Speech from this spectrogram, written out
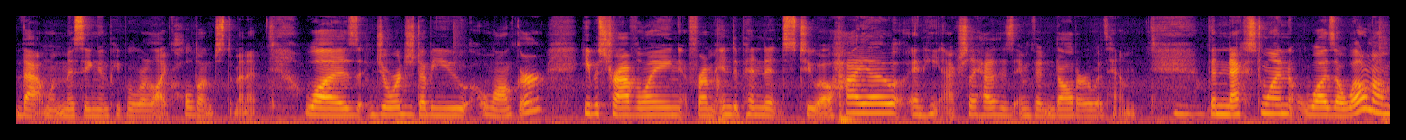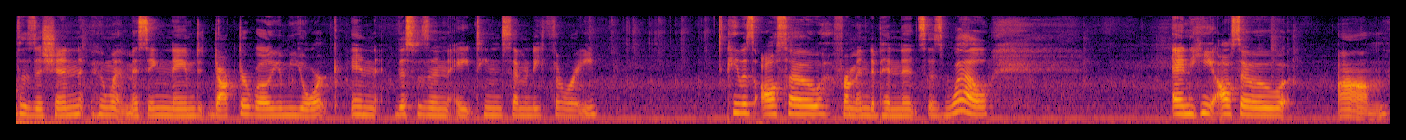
that went missing and people were like, hold on just a minute, was George W. Lonker. He was traveling from Independence to Ohio and he actually had his infant daughter with him. The next one was a well-known physician who went missing named Dr. William York in this was in 1873. He was also from Independence as well. And he also um,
